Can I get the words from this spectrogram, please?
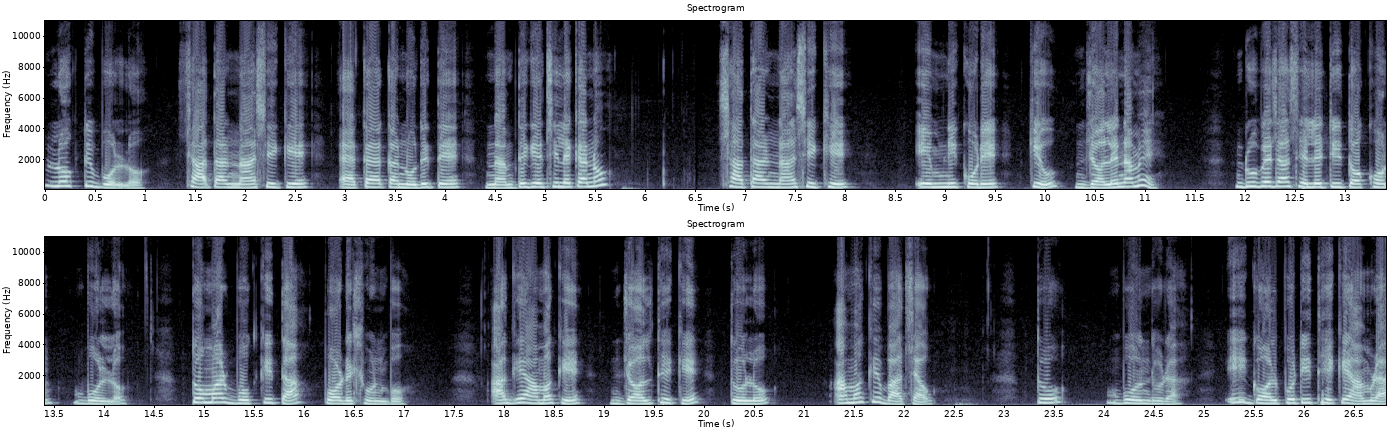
লোকটি বলল, সাঁতার না শিখে একা একা নদীতে নামতে গেছিলে কেন? সাঁতার না শিখে এমনি করে কেউ জলে নামে? ডুবে যা ছেলেটি তখন বলল, তোমার বক্তৃতা পরে শুনব। আগে আমাকে জল থেকে তোলো, আমাকে বাঁচাও। তো বন্ধুরা, এই গল্পটি থেকে আমরা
